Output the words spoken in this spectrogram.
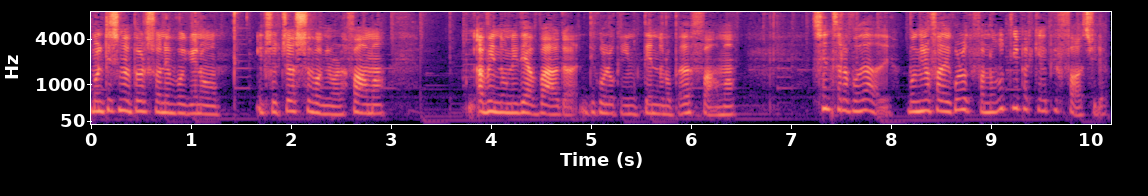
Moltissime persone vogliono il successo, vogliono la fama, avendo un'idea vaga di quello che intendono per fama, senza lavorare. Vogliono fare quello che fanno tutti perché è più facile.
